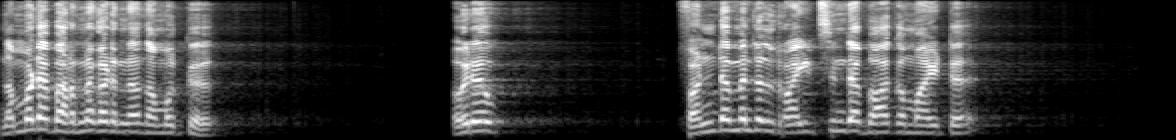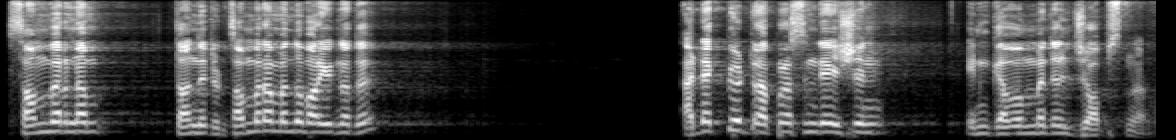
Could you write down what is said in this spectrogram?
നമ്മുടെ ഭരണഘടന നമുക്ക് ഒരു ഫണ്ടമെന്റൽ റൈറ്റ്സിന്റെ ഭാഗമായിട്ട് സംവരണം തന്നിട്ടുണ്ട്. സംവരണം എന്ന് പറയുന്നത് adequate representation in governmental jobs എന്നാണ്.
